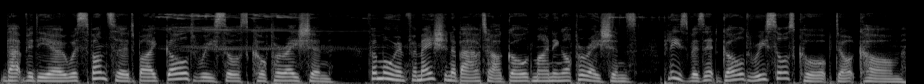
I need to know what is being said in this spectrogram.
That video was sponsored by Gold Resource Corporation. For more information about our gold mining operations, please visit goldresourcecorp.com.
